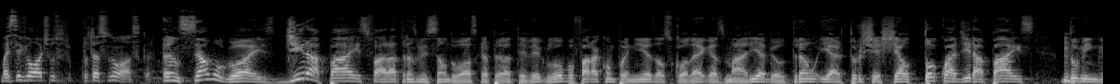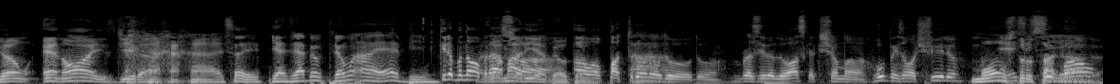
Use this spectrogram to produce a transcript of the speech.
Mas teve ótimos protestos no Oscar. Anselmo Góes, Dira Paz, fará a transmissão do Oscar pela TV Globo, fará companhias aos colegas Maria Beltrão e Arthur Chechel. Tô com a Dira Paz, domingão, é nóis, Dira. Isso aí. E André Beltrão, a Hebe. Queria mandar um é a abraço Maria a- Beltrão. ao, ao patrono Ah. do, do brasileiro do Oscar, que chama Rubens Alot Filho, Monstro Esse sagrado.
